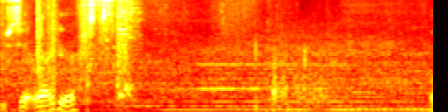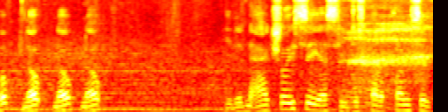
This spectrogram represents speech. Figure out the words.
You sit right here. Oh, nope, nope, nope. He didn't actually see us. He just got a glimpse of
